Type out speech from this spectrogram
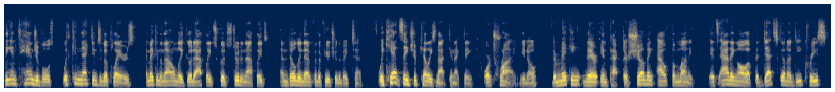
the intangibles with connecting to the players and making them not only good athletes, good student athletes, and building them for the future in the Big Ten. We can't say Chip Kelly's not connecting or trying, you know. They're making their impact. They're shoving out the money. It's adding all up. The debt's going to decrease.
